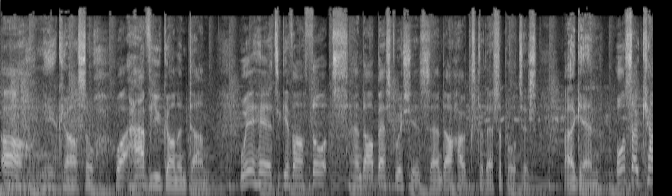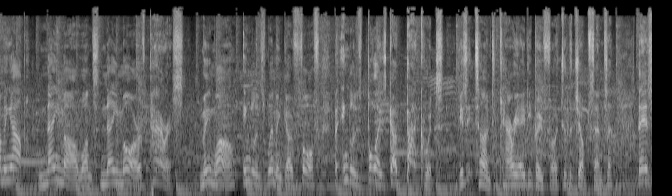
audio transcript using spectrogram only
Oh, Newcastle, what have you gone and done? We're here to give our thoughts and our best wishes and our hugs to their supporters. Again. Also coming up, Neymar wants Neymar of Paris. Meanwhile, England's women go fourth, but England's boys go backwards. Is it time to carry Aidy Boothroyd to the job centre? There's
